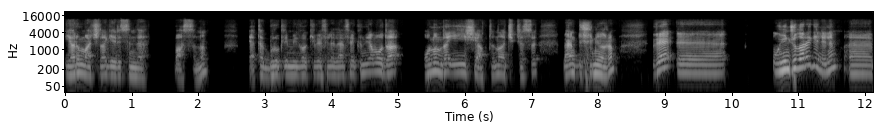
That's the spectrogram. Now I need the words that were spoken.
yarım maçla gerisinde Boston'ın. Ya tabii Brooklyn, Milwaukee ve Philadelphia değil ama o da onun da iyi iş yaptığını açıkçası ben düşünüyorum ve, eee, oyunculara gelelim. Eee,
